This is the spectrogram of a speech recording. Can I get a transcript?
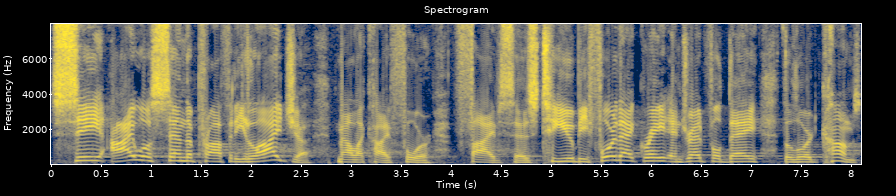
See, I will send the prophet Elijah, Malachi 4 5 says, to you before that great and dreadful day the Lord comes.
